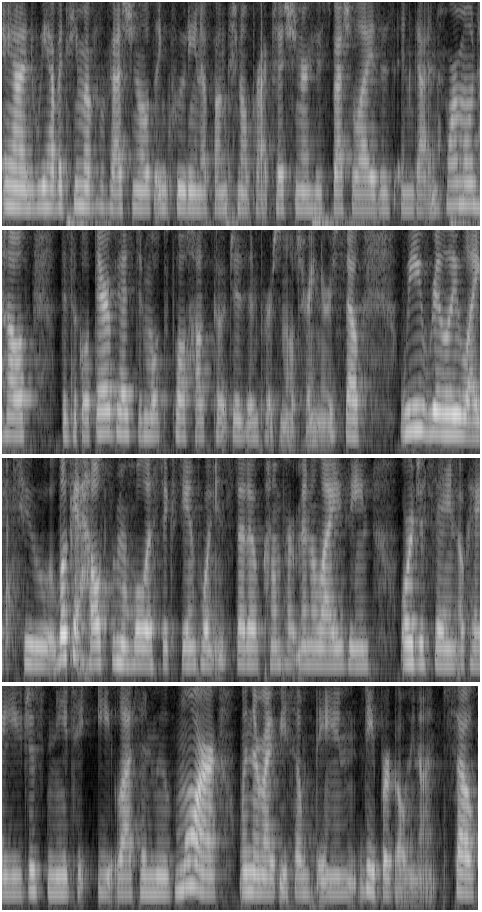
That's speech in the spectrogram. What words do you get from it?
and we have a team of professionals, including a functional practitioner who specializes in gut and hormone health, physical therapist, and multiple health coaches and personal trainers. So we really like to look at health from a holistic standpoint instead of compartmentalizing or just saying, okay, you just need to eat less and move more when there might be something deeper going on. So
